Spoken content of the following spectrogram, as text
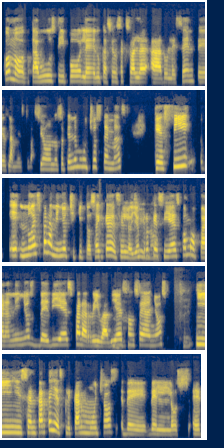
como tabús tipo la educación sexual a, adolescentes, la menstruación, o sea, tiene muchos temas que sí, eh, no es para niños chiquitos, hay que decirlo, yo creo que sí es como para niños de 10 para arriba, 10, 11 años, y sentarte y explicar muchos de, los eh,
